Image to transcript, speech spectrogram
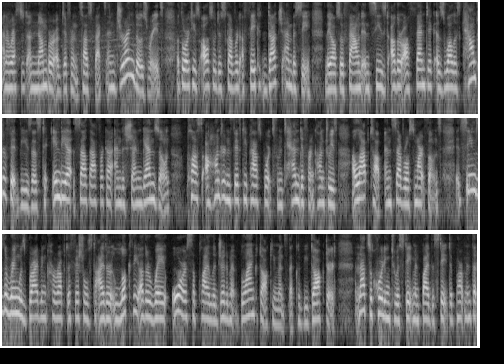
and arrested a number of different suspects. And during those raids, authorities also discovered a fake Dutch embassy. They also found and seized other authentic as well as counterfeit visas to India, South Africa, and the Schengen zone, plus 150 passports from 10 different countries, a laptop, and several smartphones. It seems the ring was bribing corrupt officials to either look the other way way or supply legitimate blank documents that could be doctored. And that's according to a statement by the State Department that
